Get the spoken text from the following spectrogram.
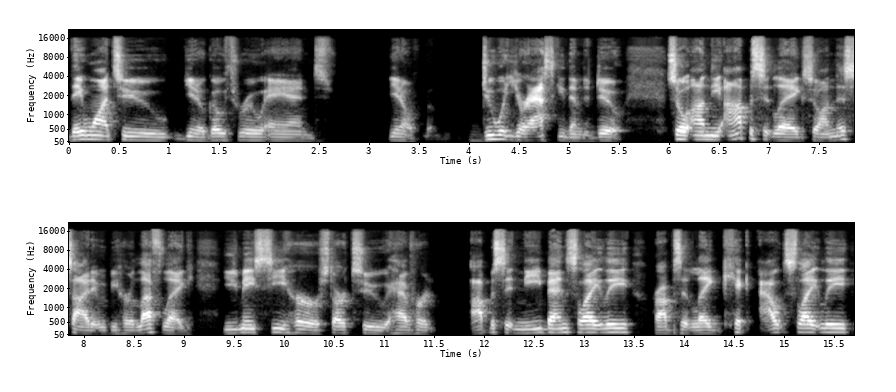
They want to you know go through and you know do what you're asking them to do. So on the opposite leg so on this side it would be her left leg. You may see her start to have her opposite knee bend slightly her opposite leg kick out slightly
